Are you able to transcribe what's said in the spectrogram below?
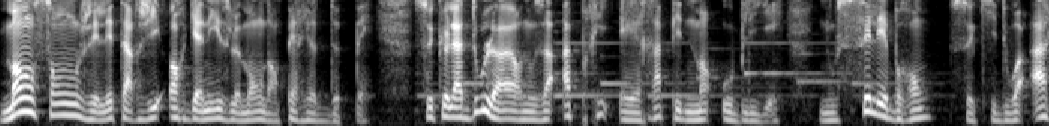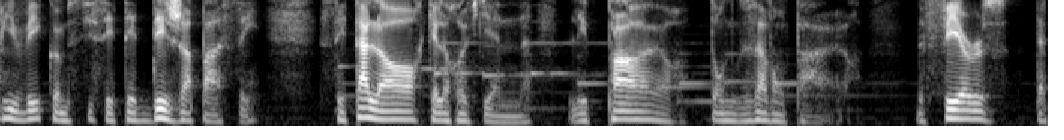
Mensonge et léthargie organisent le monde en période de paix. Ce que la douleur nous a appris est rapidement oublié. Nous célébrons ce qui doit arriver comme si c'était déjà passé. C'est alors qu'elles reviennent, les peurs dont nous avons peur. The fears that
